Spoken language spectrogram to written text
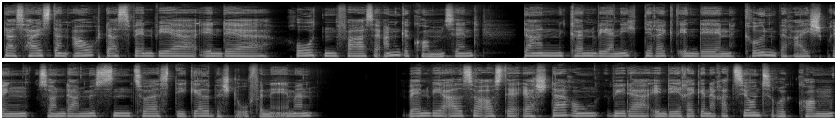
Das heißt dann auch, dass wenn wir in der roten Phase angekommen sind, dann können wir nicht direkt in den grünen Bereich springen, sondern müssen zuerst die gelbe Stufe nehmen. Wenn wir also aus der Erstarrung wieder in die Regeneration zurückkommen,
